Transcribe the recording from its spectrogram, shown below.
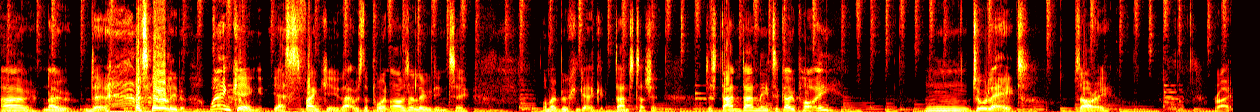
Oh, no. I totally. Winking! Yes, thank you. That was the point I was alluding to. Or maybe we can get Dan to touch it. Does Dan Dan need to go potty? Mmm, too late. Sorry. Right.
